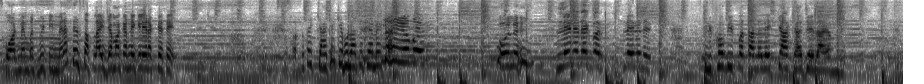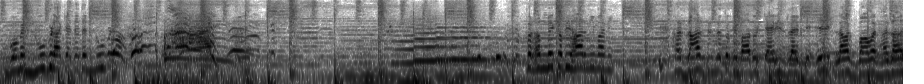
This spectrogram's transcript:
स्क्वाड मेंबर्स भी टीम में ना सिर्फ़ सप्लाई जमा करने के लिए रखते थे। और पता है क्या क्या क्या बुलाते थे हमें? नहीं अमर। वो नहीं। लेने दे एक बार लेने दे। इनको भी पता लगे क्या क्या झेला है हमने। वो में नूबड़ा कहते थे, नूबड़ा। पर हमने कभी हार नहीं मानी। हज़ार जिल्लतों के बाद और कैरीज लाइफ के एक लाख बावन हज़ार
